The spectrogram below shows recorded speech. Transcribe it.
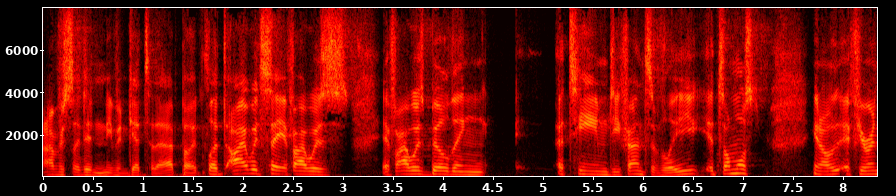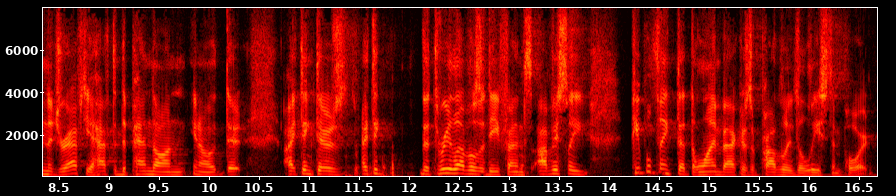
obviously I didn't even get to that, but I would say if I was if I was building a team defensively, it's almost you know if you're in the draft, you have to depend on you know. I think there's I think the three levels of defense. Obviously, people think that the linebackers are probably the least important,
